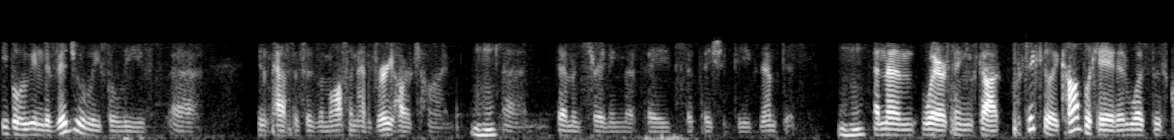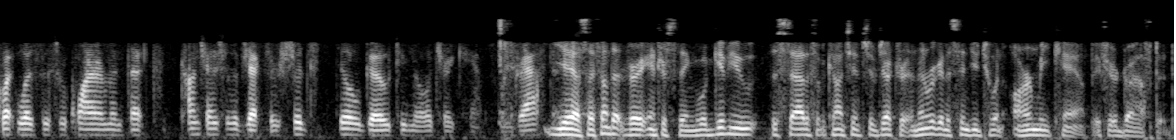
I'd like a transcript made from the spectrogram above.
People who individually believed uh, in pacifism often had a very hard time hmm um, demonstrating that they that they should be exempted. Hmm And then where things got particularly complicated was this was this requirement that conscientious objectors should still go to military camps when drafted. Yes, I found that very interesting. We'll give you the status of a conscientious objector, and then we're going to send you to an army camp if you're drafted.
